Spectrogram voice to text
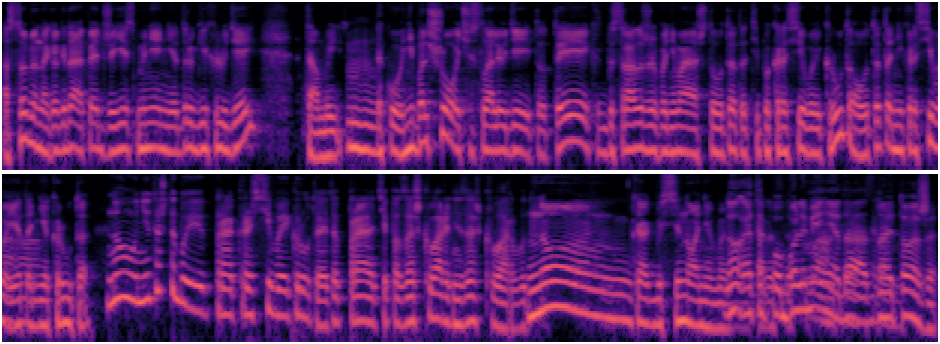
особенно, когда, опять же, есть мнение других людей, там, mm-hmm. такого небольшого числа людей, то ты, как бы, сразу же понимаешь, что вот это, типа, красиво и круто, а вот это некрасиво, uh-huh. и это не круто. Ну, не то чтобы про красиво и круто, это про типа зашквар, не зашквар. Вот. Ну, как бы синонимы. Ну, это кажется. более-менее, да, одно и то же.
